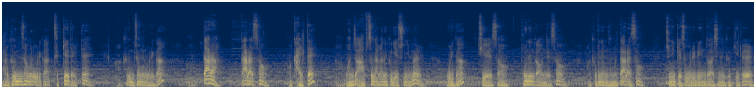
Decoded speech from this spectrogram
바로 그 음성을 우리가 듣게 될 때 그 음성을 우리가 어, 따라 따라서 어, 갈때 먼저 앞서 나가는 그 예수님을 우리가 뒤에서 보는 가운데서 그분의 음성을 따라서 주님께서 우리를 인도하시는 그 길을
